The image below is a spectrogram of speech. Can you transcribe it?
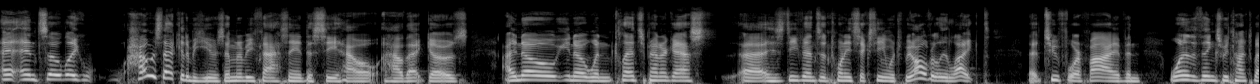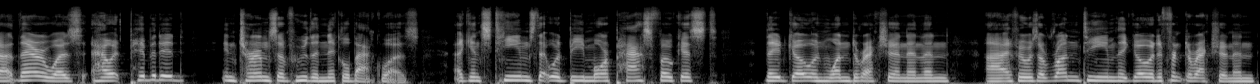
And, and so, like, how is that going to be used? I'm going to be fascinated to see how how that goes. I know, you know, when Clancy Pendergast, uh, his defense in 2016, which we all really liked, that 245, and one of the things we talked about there was how it pivoted in terms of who the nickelback was against teams that would be more pass focused, they'd go in one direction, and then uh, if it was a run team, they'd go a different direction. And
